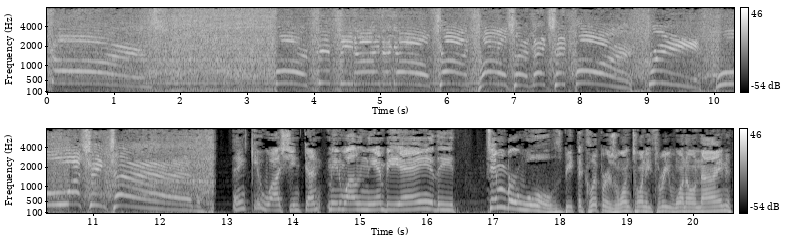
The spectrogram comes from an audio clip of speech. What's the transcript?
scores! 4.59 to go. John Carlson makes it 4-3 Washington. Thank you, Washington. Meanwhile, in the NBA, the Timberwolves beat the Clippers 123-109.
